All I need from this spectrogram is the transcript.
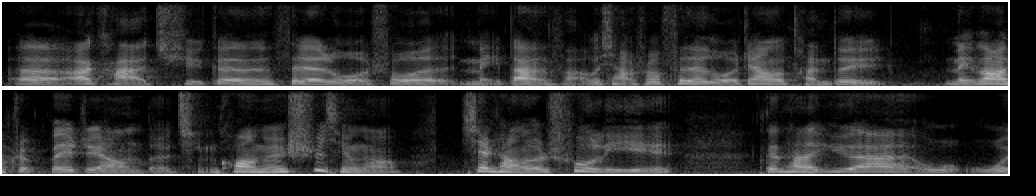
呃阿卡去跟费雷罗说没办法，我想说费雷罗这样的团队没办法准备这样的情况跟事情吗？现场的处理跟他的预案，我我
